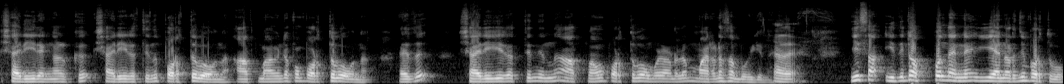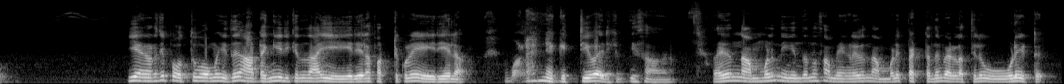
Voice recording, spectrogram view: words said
ശരീരങ്ങൾക്ക് ശരീരത്തിൽ നിന്ന് പുറത്തു പോകുന്ന ആത്മാവിന്റെ ഒപ്പം പുറത്തു പോകുന്ന അതായത് ശരീരത്തിൽ നിന്ന് ആത്മാവ് പുറത്തു പോകുമ്പോഴാണല്ലോ മരണം സംഭവിക്കുന്നത്. അതെ. ഈ ഇതിന്റെ ഒപ്പം തന്നെ ഈ എനർജി പുറത്തു പോകും. ഈ എനർജി പുറത്തു പോകുമ്പോൾ ഇത് അടങ്ങിയിരിക്കുന്നത് ആ ഏരിയയിലെ പർട്ടിക്കുലർ ഏരിയയിലാണ് വളരെ നെഗറ്റീവായിരിക്കും ഈ സാധനം. അതായത് നമ്മൾ നീന്തുന്ന സമയങ്ങളിൽ നമ്മൾ പെട്ടെന്ന് വെള്ളത്തിൽ ഊളിയിട്ട്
